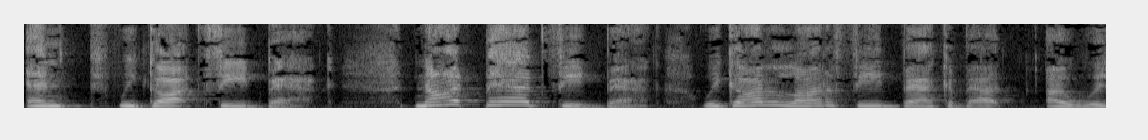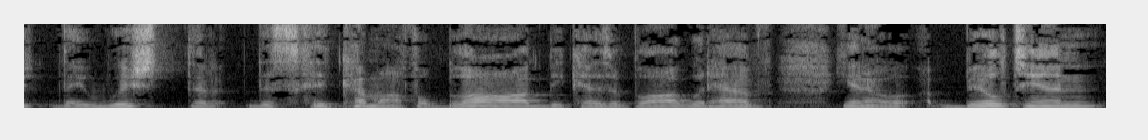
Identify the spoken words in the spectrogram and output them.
and we got feedback. Not bad feedback. We got a lot of feedback about I wish they wished that this could come off a blog because a blog would have, you know, built-in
